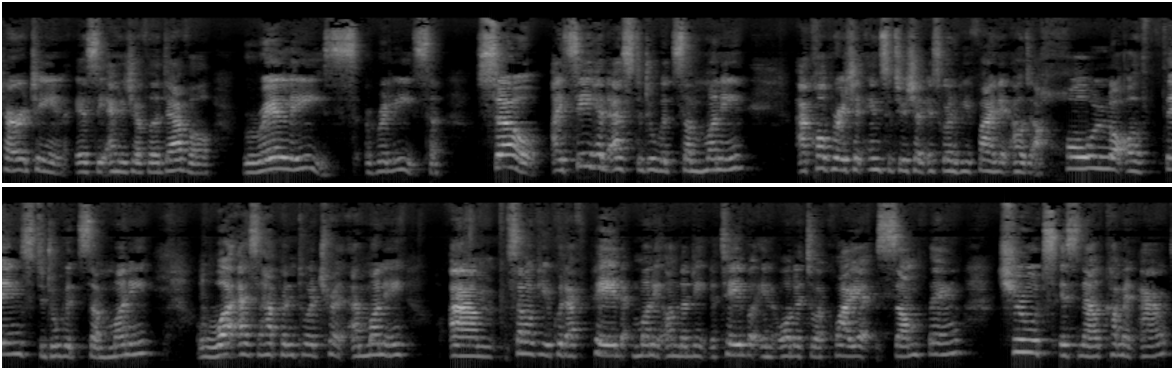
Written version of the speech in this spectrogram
13 is the energy of the devil. Release, release. So I see it has to do with some money. A corporation institution is going to be finding out a whole lot of things to do with some money. What has happened to a, a money? Um some of you could have paid money underneath the table in order to acquire something. Truths is now coming out.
